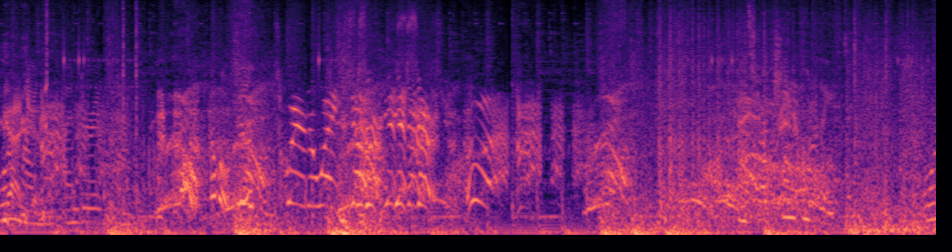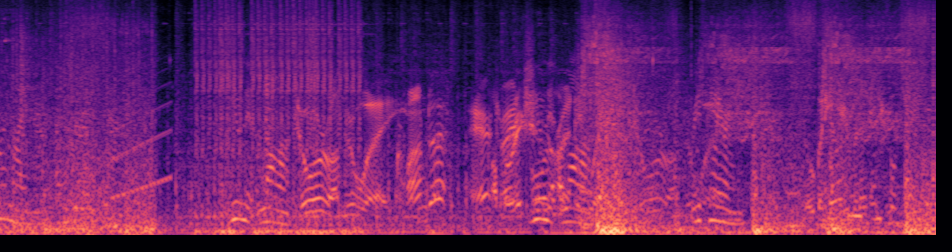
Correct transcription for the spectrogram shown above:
Ore Gotcha. under attack. Hello, Building. Squared away, sir. Yes, sir. Construction complete. Ore miner under attack. Unit lost. Tour underway. Commander, air transport Unit ready. lost. Repairing. Nobody Building infiltrated.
